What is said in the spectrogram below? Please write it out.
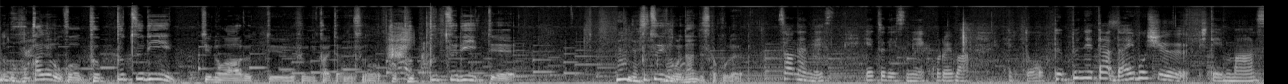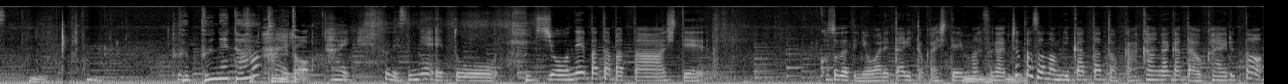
なんか他にもこのプップツリーっていうのがあるっていうふうに書いてあるんですけど、プップツリーってプップ何ですか？ツリーってこれ何ですかこれ？そうなんです。えっとですね、これはえっとプップネタ大募集しています。プップネタ？プップネタ、はい、そうですね。えっと日常ねバタバタして子育てに追われたりとかしていますが、うんうんちょっとその見方とか考え方を変えると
